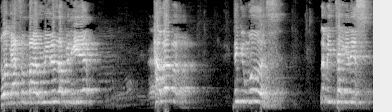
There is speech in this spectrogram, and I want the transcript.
Do I got some Bible readers up in here? However, Deacon Woods, let me tell you this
